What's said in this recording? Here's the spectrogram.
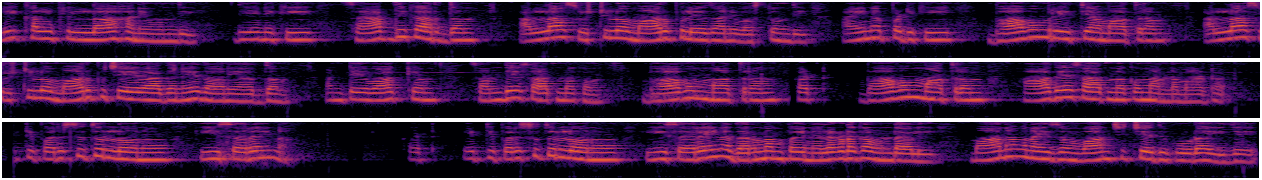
లీకల్కిల్లాహ్ అని ఉంది. దీనికి శాబ్దిక అర్థం అల్లా సృష్టిలో మార్పు లేదు అని వస్తుంది. అయినప్పటికీ భావం రీత్యా మాత్రం అల్లా సృష్టిలో మార్పు చేయరాదనే దాని అర్థం. అంటే వాక్యం సందేశాత్మకం. భావం మాత్రం కట్. భావం మాత్రం ఆదేశాత్మకం అన్నమాట ఎట్టి పరిస్థితుల్లోనూ ఈ సరైన కట్. ఎట్టి పరిస్థితుల్లోనూ ఈ సరైన ధర్మంపై నిలకడగా ఉండాలి. మానవ నైజం వాంఛించేది కూడా ఇదే.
